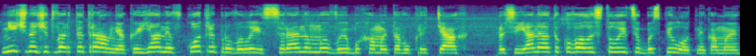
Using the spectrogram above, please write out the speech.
Ніч на 4 травня кияни вкотре провели із сиренами, вибухами та в укриттях. Росіяни атакували столицю безпілотниками.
